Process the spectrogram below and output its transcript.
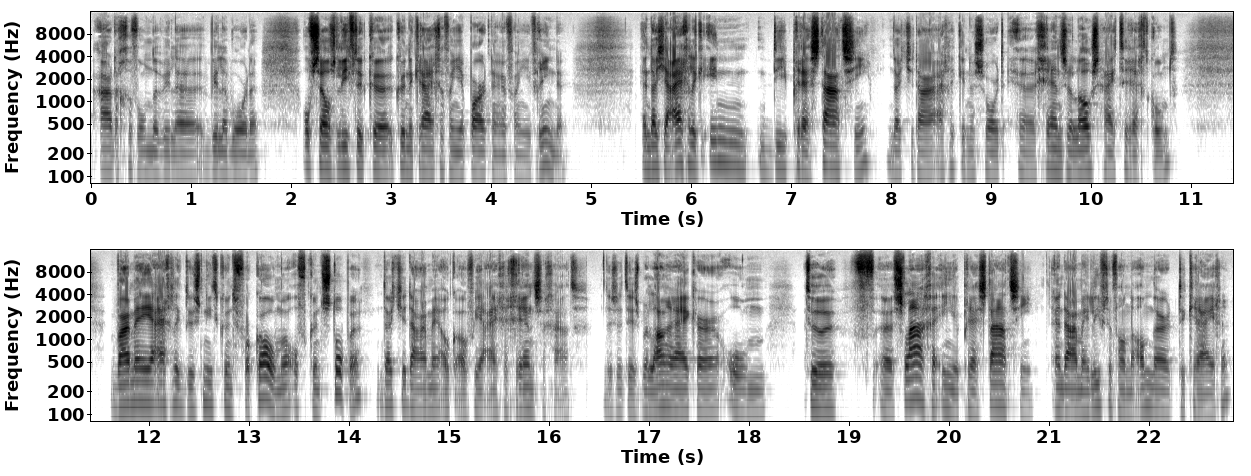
aardig gevonden willen, willen worden of zelfs liefde kunnen krijgen van je partner en van je vrienden. En dat je eigenlijk in die prestatie, dat je daar eigenlijk in een soort grenzeloosheid terechtkomt waarmee je eigenlijk dus niet kunt voorkomen of kunt stoppen dat je daarmee ook over je eigen grenzen gaat. Dus het is belangrijker om te uh, slagen in je prestatie en daarmee liefde van de ander te krijgen.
